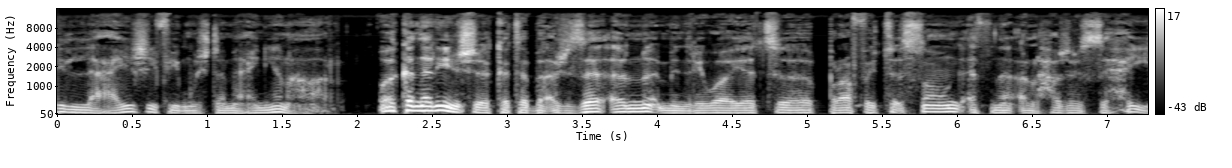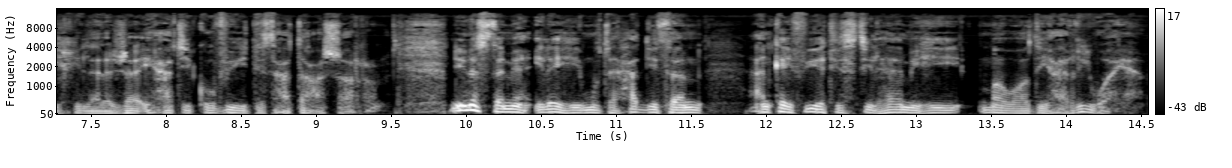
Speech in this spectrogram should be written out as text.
العيش في مجتمع ينهار. وكان لينش كتب أجزاء من رواية Prophet Song أثناء الحجر الصحي خلال جائحة كوفيد 19 لنستمع إليه متحدثا عن كيفية استلهامه مواضيع الرواية.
